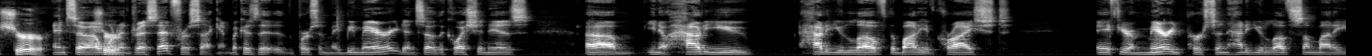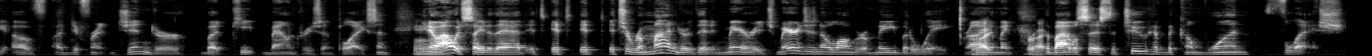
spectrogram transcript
Sure. And so I Sure. want to address that for a second because the, the person may be married, and so the question is, um, you know, how do you how do you love the body of Christ? If you're a married person, how do you love somebody of a different gender but keep boundaries in place? And you know, Mhm. I would say to that, it's it, it it's a reminder that in marriage, marriage is no longer a me but a we, right? I mean, right. the Bible says the two have become one flesh.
